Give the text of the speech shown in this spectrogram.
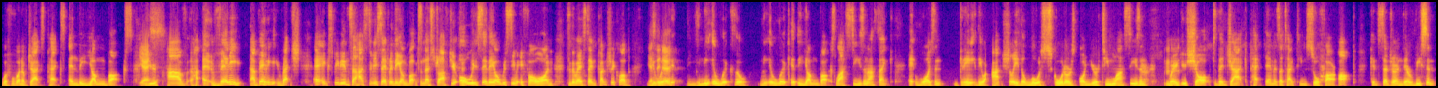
with one of Jack's picks in the Young Bucks. Yes. You have a very a very rich uh, experience, it has to be said, with the Young Bucks in this draft. You always say they always seem to fall on to the West End Country Club. Yes, you they do. At, you need to look though. You need to look at the Young Bucks last season. I think it wasn't great. They were actually the lowest scorers on your team last season. Mm-hmm. Were you shocked that Jack picked them as a tag team so far up, considering their recent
